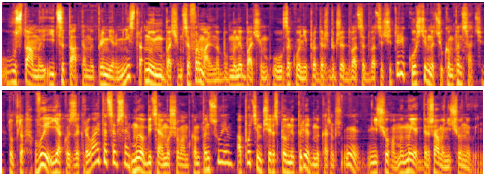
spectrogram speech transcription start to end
вустами і цитатами прем'єр-міністра. Ну і ми бачимо це формально, бо ми не бачимо у законі про держбюджет 2024 коштів на цю компенсацію. Тобто, ви якось закриваєте це все. Ми обіцяємо, що вам компенсуємо, а потім через певний період ми кажемо, що «Ні, нічого, ми, ми як держава нічого не винні.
